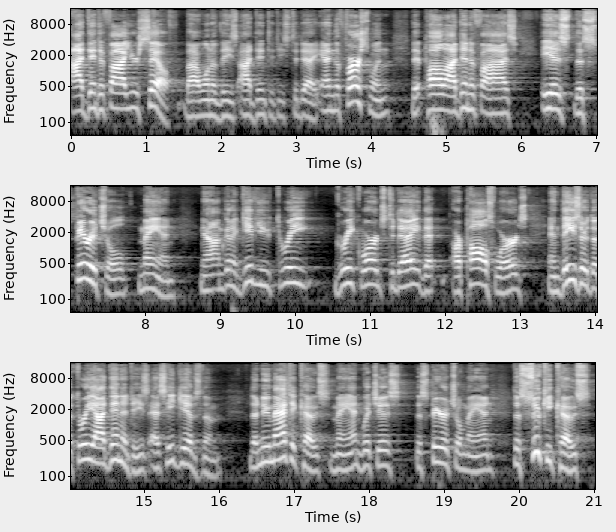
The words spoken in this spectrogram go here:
identify yourself by one of these identities today. And the first one that Paul identifies is the spiritual man. Now, I'm going to give you three Greek words today that are Paul's words, and these are the three identities as he gives them the pneumaticos man, which is the spiritual man, the psychikos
